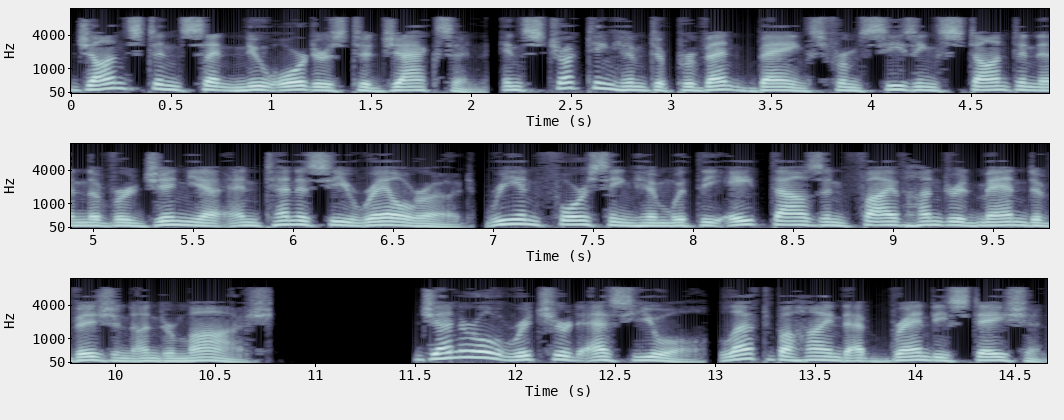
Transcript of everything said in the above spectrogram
Johnston sent new orders to Jackson, instructing him to prevent Banks from seizing Staunton and the Virginia and Tennessee Railroad, reinforcing him with the 8,500-man division under Maj. General Richard S. Ewell, left behind at Brandy Station.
